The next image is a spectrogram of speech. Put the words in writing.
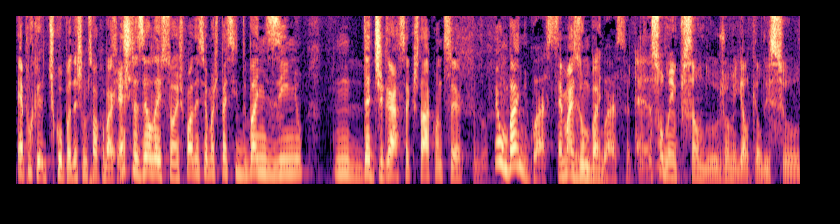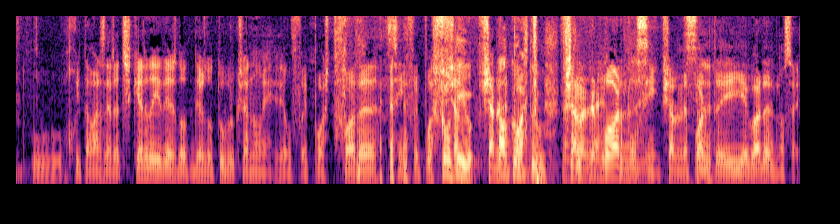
É porque, desculpa, deixa-me só acabar. Estas eleições podem ser uma espécie de banhozinho da desgraça que está a acontecer. É um banho. Quase. É mais um banho. Quase. É só uma impressão do João Miguel que ele disse o, o Rui Tavares era de esquerda e desde, desde outubro que já não é. Ele foi posto fora, sim, foi posto Contigo, fecharam-lhe a tal como porta, fecharam-lhe a porta, sim, fecharam-lhe a porta e agora, não sei.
